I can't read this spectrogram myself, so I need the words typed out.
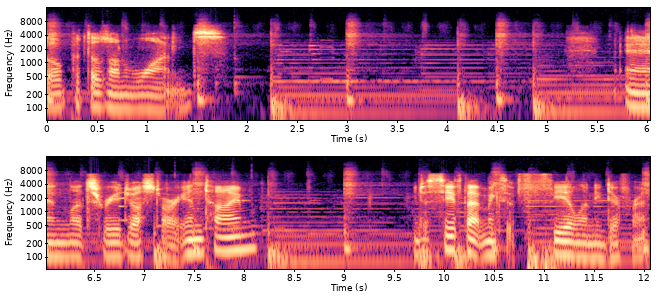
So put those on ones. And let's readjust our end time and just see if that makes it feel any different.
